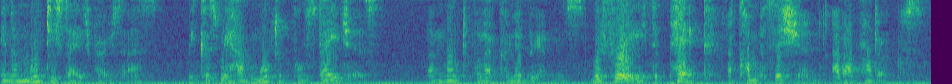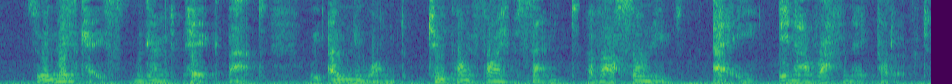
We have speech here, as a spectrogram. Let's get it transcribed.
in a multi-stage process, because we have multiple stages and multiple equilibriums, we're free to pick a composition of our products. So in this case, we're going to pick that we only want 2.5% of our solute A in our raffinate product.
